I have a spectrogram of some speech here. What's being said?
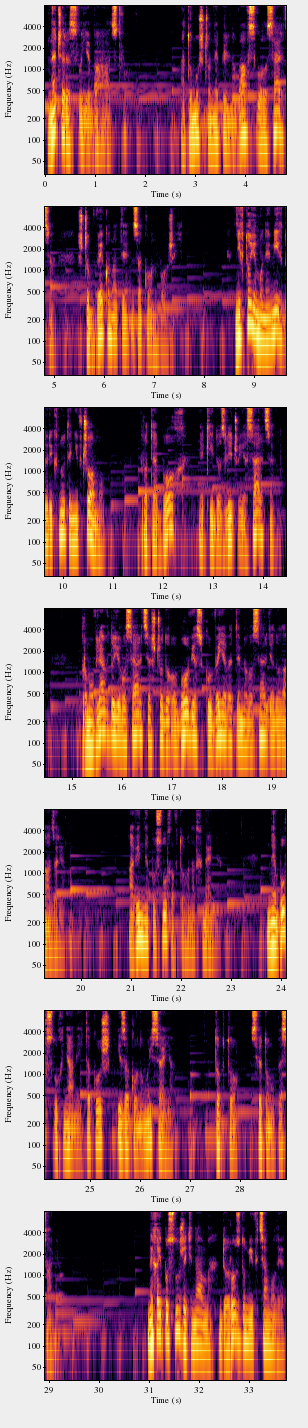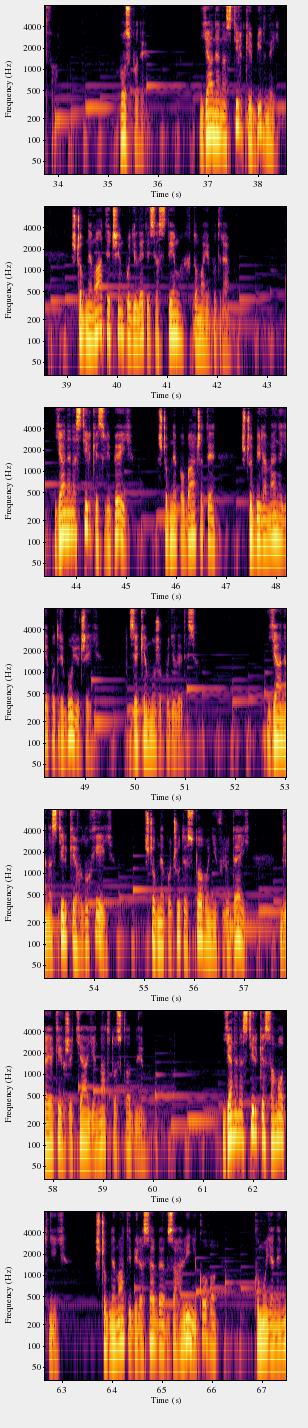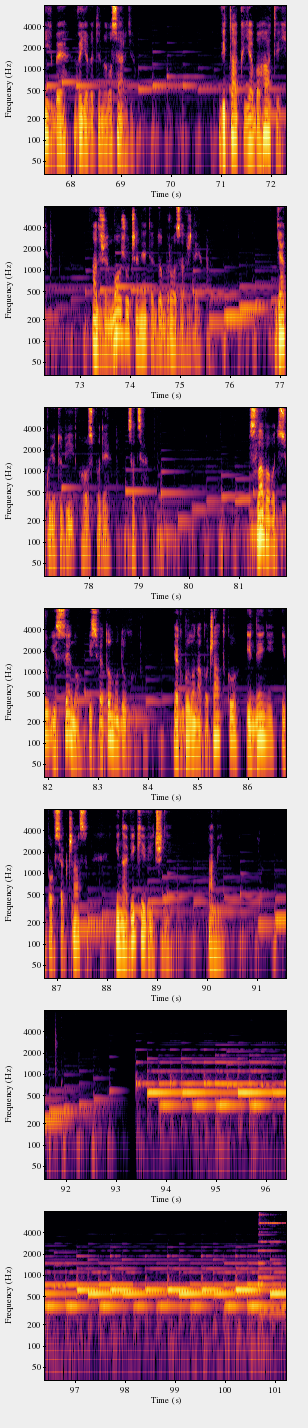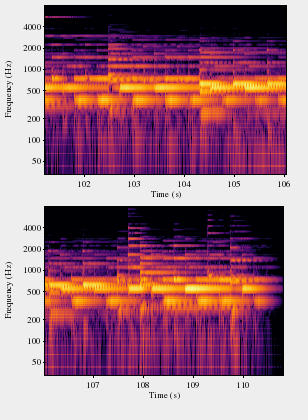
не через своє багатство, а тому, що не пильнував свого серця, щоб виконати закон Божий. Ніхто йому не міг дорікнути ні в чому, проте Бог, який дозлічує серце, промовляв до його серця щодо обов'язку виявити милосердя до Лазаря. А він не послухав того натхнення, не був слухняний також і закону Мойсея, тобто святому Писанню. Нехай послужить нам до роздумів ця молитва. Господи, я не настільки бідний, щоб не мати чим поділитися з тим, хто має потребу. Я не настільки сліпий, щоб не побачити, що біля мене є потребуючий, з яким можу поділитися. Я не настільки глухий, щоб не почути стогонів людей, для яких життя є надто складним. Я не настільки самотній, щоб не мати біля себе взагалі нікого, кому я не міг би виявити милосердя. Відтак я багатий, адже можу чинити добро завжди. Дякую тобі, Господи, за це. Слава Отцю і Сину, і Святому Духу, як було на початку, і нині, і повсякчас, і на віки вічні. Амінь.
